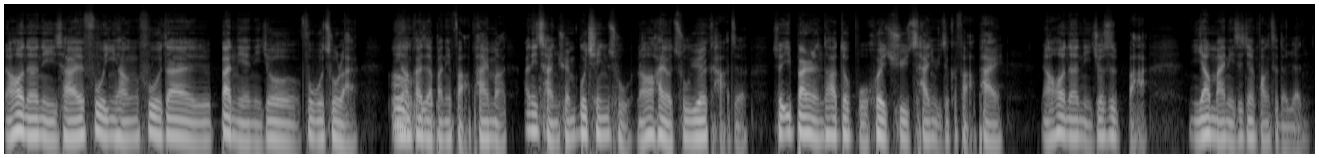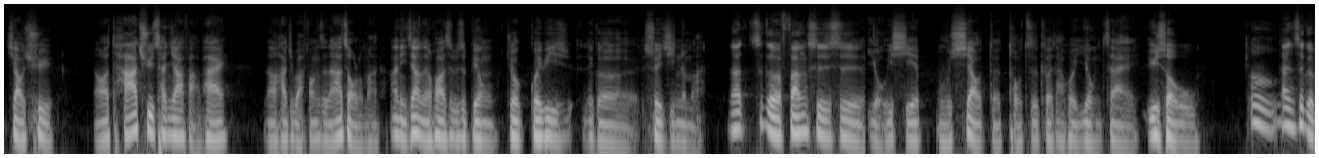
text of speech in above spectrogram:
然后呢，你才付银行付在半年，你就付不出来。银行开始要帮你法拍嘛？啊，你产权不清楚，然后还有租约卡着，所以一般人他都不会去参与这个法拍。然后呢，你就是把你要买你这间房子的人叫去，然后他去参加法拍，然后他就把房子拿走了嘛？啊，你这样子的话是不是不用就规避这个税金了嘛？那这个方式是有一些不孝的投资客他会用在预售屋，嗯，但这个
